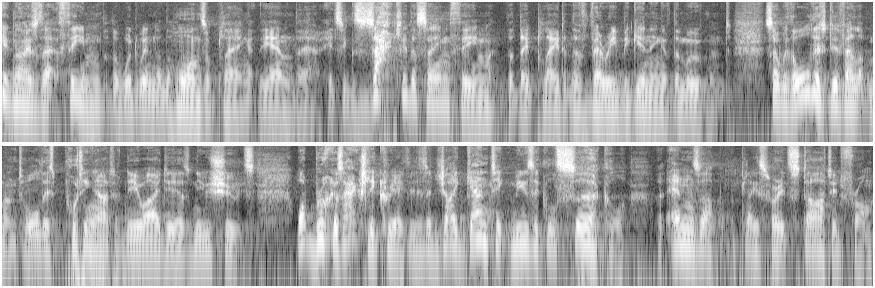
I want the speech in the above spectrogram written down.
recognize that theme that the woodwind and the horns are playing at the end there? It's exactly the same theme that they played at the very beginning of the movement. So, with all this development, all this putting out of new ideas, new shoots, what Bruch has actually created is a gigantic musical circle that ends up at the place where it started from.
